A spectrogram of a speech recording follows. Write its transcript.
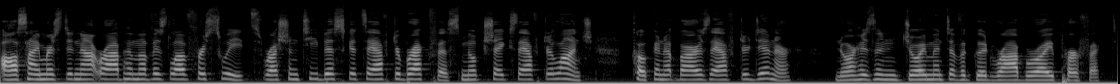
Alzheimer's did not rob him of his love for sweets, Russian tea biscuits after breakfast, milkshakes after lunch, coconut bars after dinner, nor his enjoyment of a good Rob Roy perfect.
